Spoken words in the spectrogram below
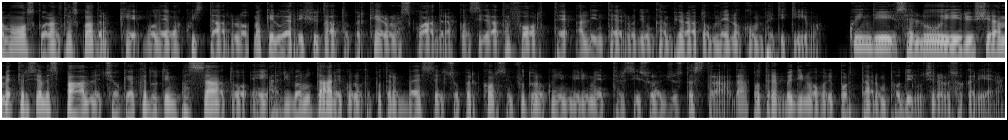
Mosca, un'altra squadra che voleva acquistare acquistarlo, ma che lui ha rifiutato perché era una squadra considerata forte all'interno di un campionato meno competitivo. Quindi se lui riuscirà a mettersi alle spalle ciò che è accaduto in passato e a rivalutare quello che potrebbe essere il suo percorso in futuro, quindi rimettersi sulla giusta strada, potrebbe di nuovo riportare un po' di luce nella sua carriera.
